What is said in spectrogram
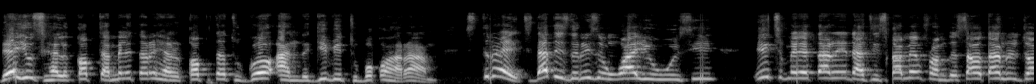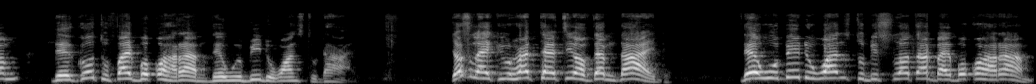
They use helicopter, military helicopter to go and give it to Boko Haram. Straight. That is the reason why you will see each military that is coming from the southern region, they go to fight Boko Haram, they will be the ones to die. Just like you heard 30 of them died. They will be the ones to be slaughtered by Boko Haram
